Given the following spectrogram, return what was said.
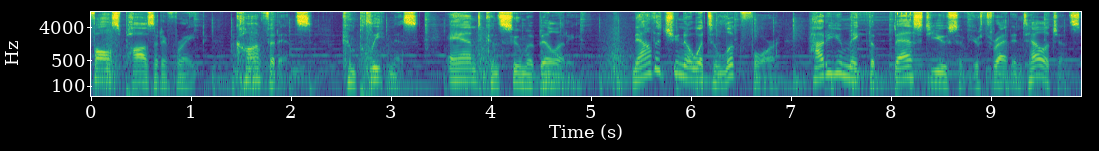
false positive rate, confidence, completeness, and consumability. Now that you know what to look for, how do you make the best use of your threat intelligence?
